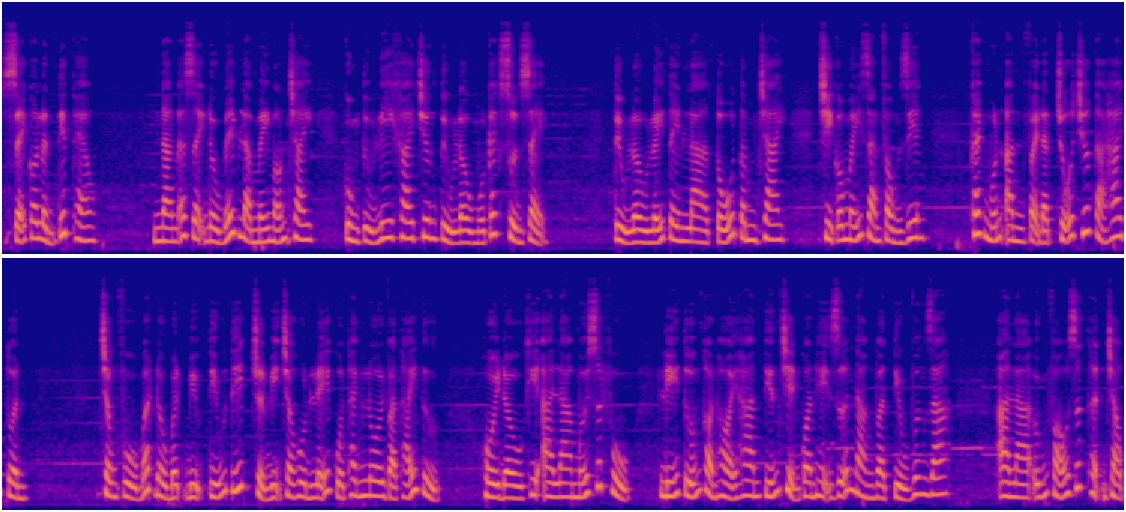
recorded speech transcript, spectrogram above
Sẽ có lần tiếp theo. Nàng đã dạy đầu bếp làm mấy món chay, Cùng Tử Ly khai trương tiểu lầu một cách suôn sẻ. Tiểu lầu lấy tên là Tố Tâm Trai, chỉ có mấy gian phòng riêng. Khách muốn ăn phải đặt chỗ trước cả hai tuần. Trong phủ bắt đầu bận bịu tiếu tít chuẩn bị cho hôn lễ của Thanh Lôi và Thái Tử. Hồi đầu khi A La mới xuất phủ, Lý Tướng còn hỏi han tiến triển quan hệ giữa nàng và Tiểu Vương gia. A La ứng phó rất thận trọng,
